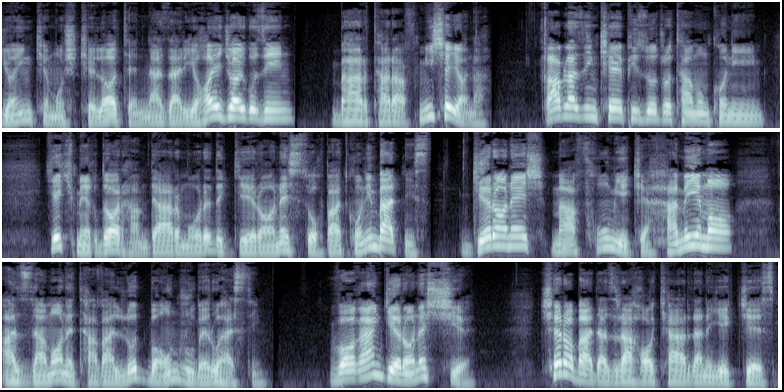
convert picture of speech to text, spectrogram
یا اینکه مشکلات نظریه های جایگزین برطرف میشه یا نه قبل از اینکه اپیزود رو تموم کنیم یک مقدار هم در مورد گرانش صحبت کنیم بد نیست گرانش مفهومیه که همه ما از زمان تولد با اون روبرو هستیم واقعا گرانش چیه؟ چرا بعد از رها کردن یک جسم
